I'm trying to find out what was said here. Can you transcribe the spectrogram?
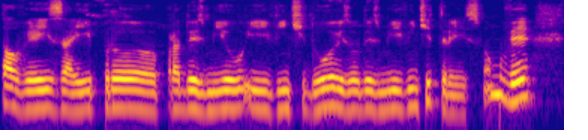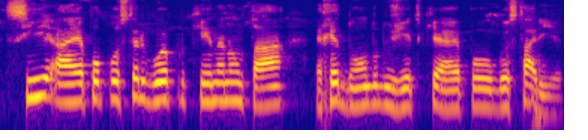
talvez aí para 2022 ou 2023. Vamos ver se a Apple postergou, porque ainda não está redondo do jeito que a Apple gostaria.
